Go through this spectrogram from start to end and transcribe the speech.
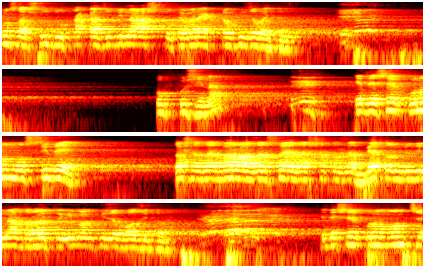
প্রচার, শুধু টাকা যদি না আসতো ক্যামেরা একটাও খুঁজে পাইতেন না। খুব খুশি না? এদেশের কোনো মসজিদে দশ হাজার, বারো হাজার, ছয় হাজার, সাত হাজার বেতন যদি না ধরা হয়তো ইমাম খুঁজে পাওয়া যেত না। এদেশের কোনো মঞ্চে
